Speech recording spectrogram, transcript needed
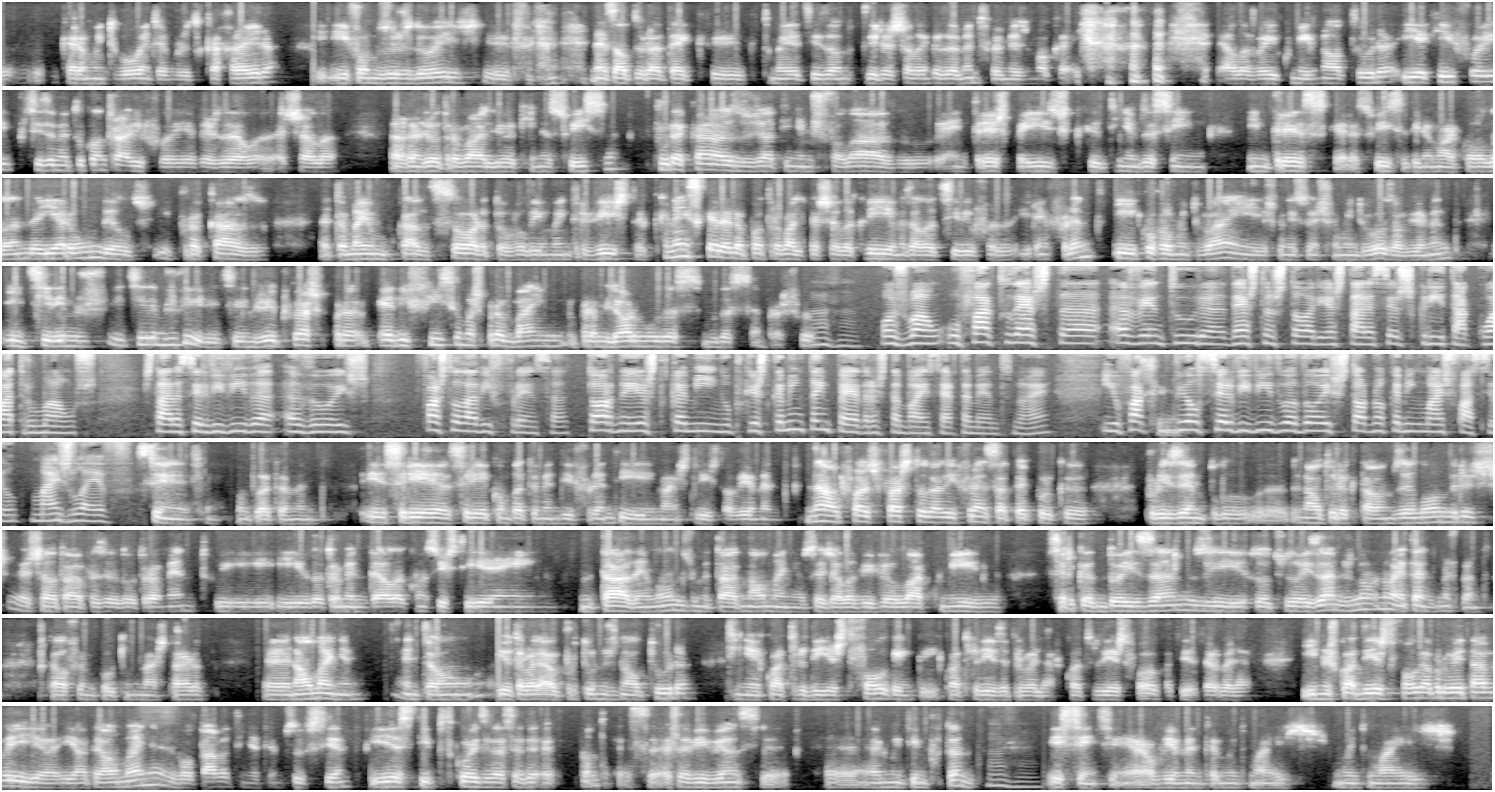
que era muito boa em termos de carreira. E, fomos os dois, nessa altura até que, tomei a decisão de pedir a Sheila em casamento, foi mesmo ok. ela veio comigo na altura e aqui foi precisamente o contrário, foi a vez dela, a Sheila arranjou trabalho aqui na Suíça por acaso já tínhamos falado em três países que tínhamos assim interesse, que era Suíça, Dinamarca, Holanda, e era um deles. E por acaso, é também um bocado de sorte, houve ali uma entrevista que nem sequer era para o trabalho que a Sheila queria, mas ela decidiu fazer, ir em frente e correu muito bem e as condições foram muito boas, obviamente, e decidimos, e decidimos vir, e decidimos vir, porque eu acho que para, é difícil, mas para bem, para melhor muda-se muda -se sempre, acho eu. Uhum. Oh, João, o facto desta aventura, desta história estar a ser escrita a quatro mãos, estar a ser vivida a dois, faz toda a diferença. Torna este caminho, porque este caminho tem pedras também, certamente, não é? E o facto sim. dele ser vivido a dois torna o caminho mais fácil, mais leve. Sim, sim, completamente. E seria, seria completamente diferente e mais triste, obviamente. Não, faz, faz toda a diferença, até porque, por exemplo, na altura que estávamos em Londres, a Sheila estava a fazer o doutoramento e, e o doutoramento dela consistia em metade em Londres, metade na Alemanha, ou seja, ela viveu lá comigo cerca de dois anos e os outros dois anos, não, não é tanto, mas pronto, porque ela foi um pouquinho mais tarde, uh, na Alemanha. Então eu trabalhava por turnos na altura, tinha quatro dias de folga e quatro dias a trabalhar, quatro dias de folga, quatro dias a trabalhar. E nos quatro dias de folga aproveitava e ia, ia até a Alemanha, voltava, tinha tempo suficiente. E esse tipo de coisas, essa, pronto, essa, essa vivência é, é muito importante. Uhum. E sim, sim, é, obviamente é muito mais, muito mais,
